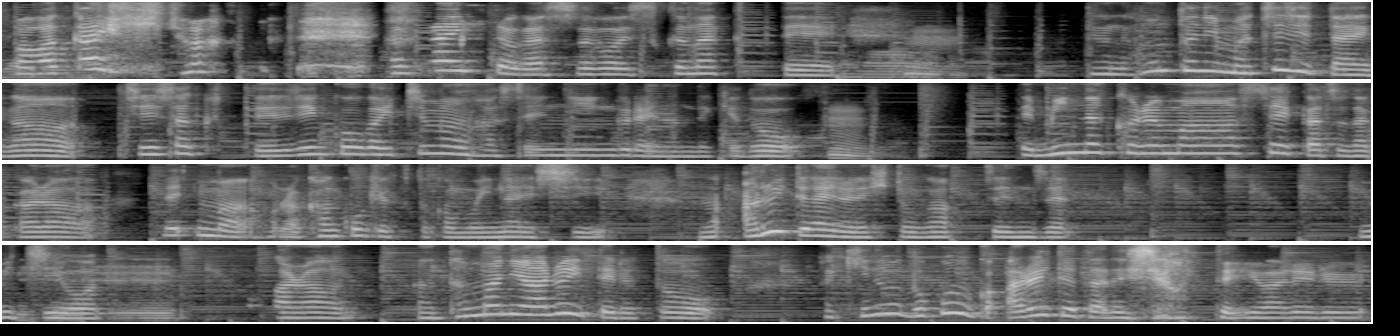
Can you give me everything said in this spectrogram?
もぱん若い人 若い人がすごい少なくて。うん。本当に町自体が小さくて人口が1万8000人ぐらいなんだけどうん。でみんな車生活だからで今ほら観光客とかもいないしあの歩いてないのね人が全然道をだへからたまに歩いてるとあ昨日どこどこ歩いてたでしょって言われる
